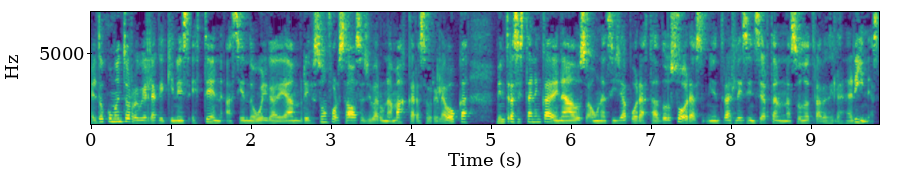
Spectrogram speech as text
El documento revela que quienes estén haciendo huelga de hambre son forzados a llevar una máscara sobre la boca mientras están encadenados a una silla por hasta dos horas mientras les insertan una sonda a través de las narinas.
